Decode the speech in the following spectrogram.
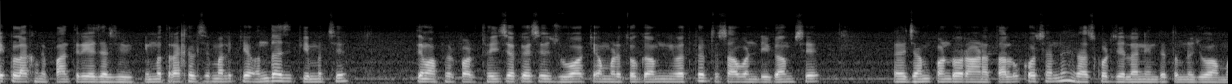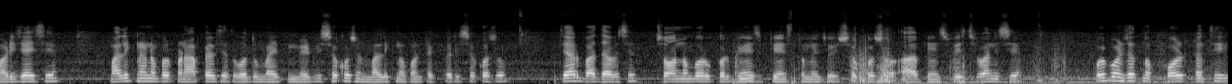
એક લાખ અને પાંત્રીસ હજાર જેવી કિંમત રાખેલ છે માલિકે. અંદાજિત કિંમત છે. તેમાં ફેરફાર થઈ શકે છે. જોવા ક્યાં મળે તો ગામની વાત કરીએ તો સાવંડી ગામ છે. જામકંડો રાણા તાલુકો છે ને રાજકોટ જિલ્લાની અંદર તમને જોવા મળી જાય છે. માલિકના નંબર પણ આપેલ છે તો વધુ માહિતી મેળવી શકો છો અને માલિકનો કોન્ટેક્ટ કરી શકો છો. ત્યારબાદ આવે છે છ નંબર ઉપર ભેંસ. ભેંસ તમે જોઈ શકો છો, આ ભેંસ વેચવાની છે. કોઈ પણ જાતનો ફોલ્ટ નથી.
